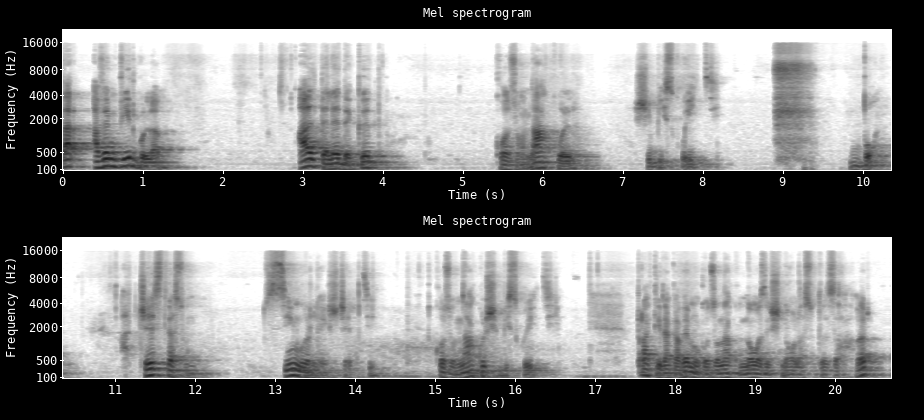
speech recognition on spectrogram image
Dar avem virgulă altele decât cozonacul și biscuiți. Bun. Acestea sunt singurele excepții, cozonacul și biscuiții. Practic, dacă avem un cozonac cu 99% zahăr,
